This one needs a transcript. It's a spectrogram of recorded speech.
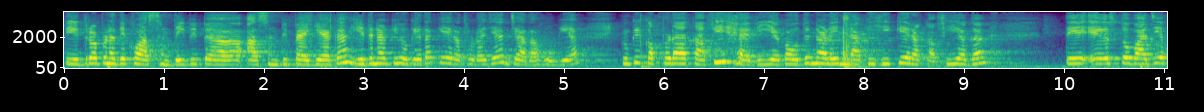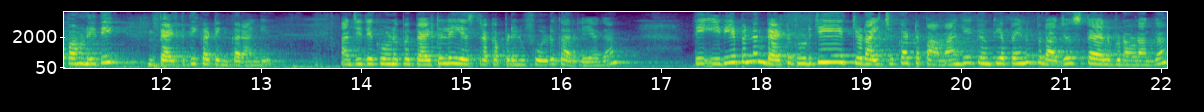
ਤੇ ਇਧਰੋਂ ਆਪਣਾ ਦੇਖੋ ਆਸਣ ਦੇ ਵੀ ਪਿਆ- ਆਸਣ ਵੀ ਪੈ ਗਿਆ ਹੈਗਾ। ਇਹਦੇ ਨਾਲ ਕੀ ਹੋ ਗਿਆ ਤਾਂ ਘੇਰਾ ਥੋੜਾ ਜਿਹਾ ਜ਼ਿਆਦਾ ਹੋ ਗਿਆ, ਕਿਉਂਕਿ ਕੱਪੜਾ ਕਾਫੀ ਹੈਵੀ ਹੈਗਾ, ਉਹਦੇ ਨਾਲ ਇੰਨਾ ਕੀ ਹੀ ਘੇਰਾ ਕਾਫੀ ਹੈਗਾ। ਤੇ ਉਸ ਤੋਂ ਬਾਅਦ ਜੀ ਆਪਾਂ ਹੁਣ ਇਹਦੀ ਬੈਲਟ ਦੀ ਕਟਿੰਗ ਕਰਾਂਗੇ। ਹਾਂਜੀ, ਦੇਖੋ ਹੁਣ ਆਪਾਂ ਬੈਲਟ ਲਈ ਇਸ ਤਰ੍ਹਾਂ ਕੱਪੜੇ ਨੂੰ ਫੋਲਡ ਕਰ ਲਿਆਗਾ ਤੇ ਇਹਦੀ ਆਪਾਂ ਨਾ ਬੈਲਟ ਥੋੜੀ ਜਿਹੀ ਚੌੜਾਈ ਚ ਘੱਟ ਪਾਵਾਂਗੇ ਕਿਉਂਕਿ ਆਪਾਂ ਇਹਨੂੰ ਪਲਾਜੋ ਸਟਾਈਲ ਬਣਾਉਣਾਗਾ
